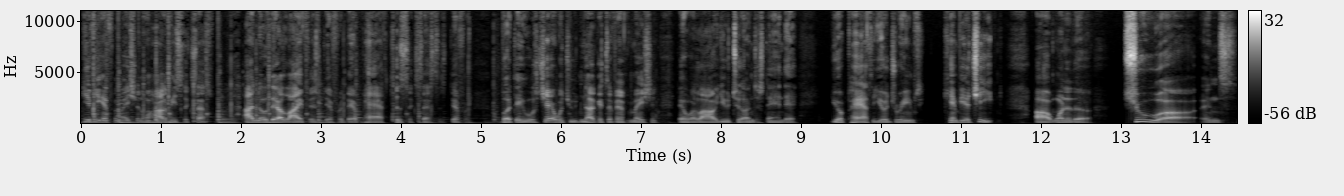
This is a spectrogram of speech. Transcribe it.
give you information on how to be successful. I know their life is different, their path to success is different, but they will share with you nuggets of information that will allow you to understand that your path, your dreams can be achieved. Uh, one of the true uh, ins-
